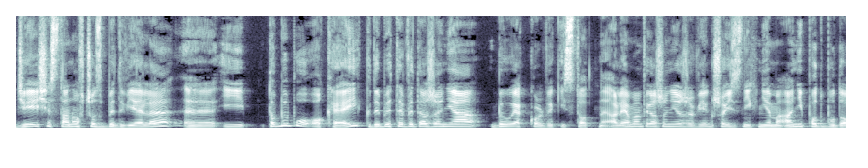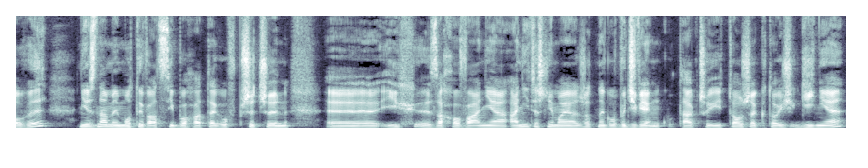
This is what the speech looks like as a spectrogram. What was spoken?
Dzieje się stanowczo zbyt wiele e, i to by było ok, gdyby te wydarzenia były jakkolwiek istotne, ale ja mam wrażenie, że większość z nich nie ma ani podbudowy, nie znamy motywacji bohaterów, przyczyn e, ich zachowania, ani też nie ma żadnego wydźwięku, tak? Czyli to, że ktoś ginie,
